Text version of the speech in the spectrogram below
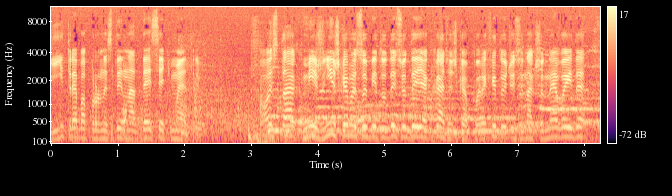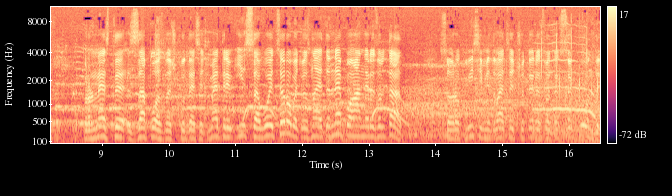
Її треба пронести на 10 метрів. Ось так, між ніжками собі туди-сюди, як качечка, перехитуючись, інакше не вийде. Пронести за позначку 10 метрів. І Савой це робить. Ви знаєте, непоганий результат. 48,24 секунди.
